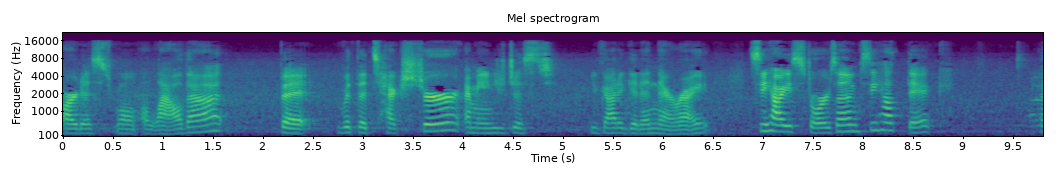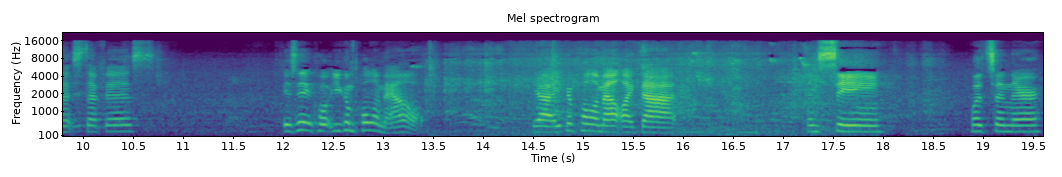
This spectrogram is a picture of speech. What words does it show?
artists won't allow that. But with the texture, I mean, you just you got to get in there, right? See how he stores them? See how thick that stuff is? Isn't it cool? You can pull them out. Yeah, you can pull them out like that and see what's in there.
